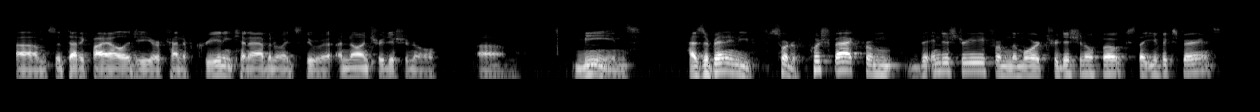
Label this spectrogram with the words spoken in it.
um, synthetic biology or kind of creating cannabinoids through a, a non-traditional um, means. Has there been any sort of pushback from the industry, from the more traditional folks that you've experienced?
